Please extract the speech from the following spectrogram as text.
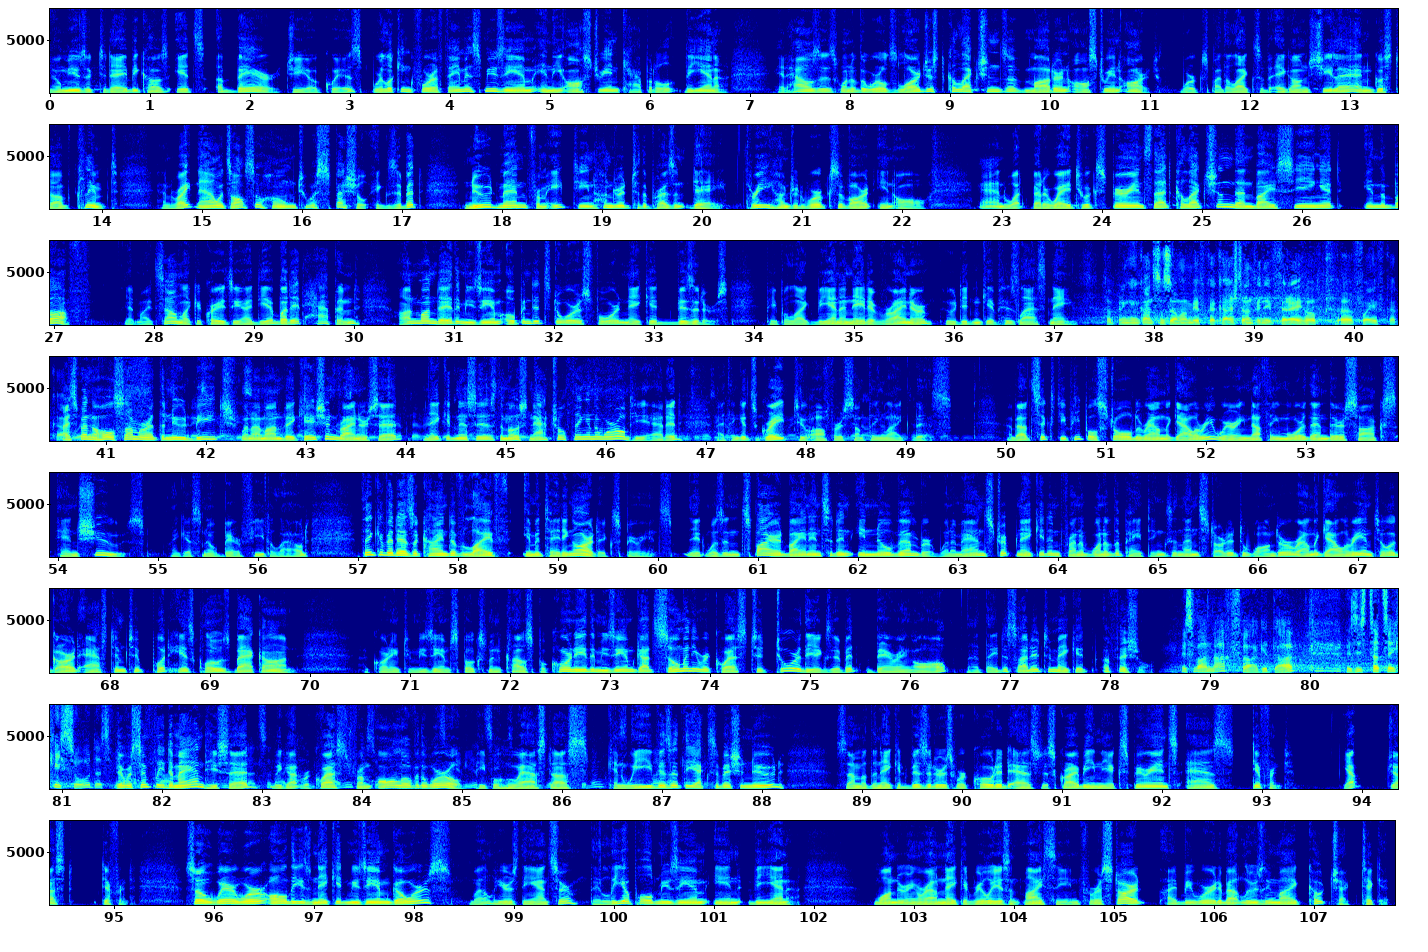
No music today because it's a bare geo quiz. We're looking for a famous museum in the Austrian capital, Vienna. It houses one of the world's largest collections of modern Austrian art, works by the likes of Egon Schiele and Gustav Klimt. And right now it's also home to a special exhibit Nude Men from 1800 to the present day, 300 works of art in all. And what better way to experience that collection than by seeing it in the buff? It might sound like a crazy idea, but it happened. On Monday, the museum opened its doors for naked visitors. People like Vienna native Reiner, who didn't give his last name. I spend the whole summer at the nude beach when I'm on vacation, Reiner said. Nakedness is the most natural thing in the world, he added. I think it's great to offer something like this. About 60 people strolled around the gallery wearing nothing more than their socks and shoes. I guess no bare feet allowed. Think of it as a kind of life imitating art experience. It was inspired by an incident in November when a man stripped naked in front of one of the paintings and then started to wander around the gallery until a guard asked him to put his clothes back on. According to museum spokesman Klaus Pokorny, the museum got so many requests to tour the exhibit, baring all, that they decided to make it official. Es war Nachfrage da. Es ist tatsächlich so, dass There was simply demand, he said. We got requests from all over the world, people who asked us, can we visit the exhibition nude? Some of the naked visitors were quoted as describing the experience as different. Yep, just different. So, where were all these naked museum goers? Well, here's the answer the Leopold Museum in Vienna. Wandering around naked really isn't my scene. For a start, I'd be worried about losing my coat check ticket.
